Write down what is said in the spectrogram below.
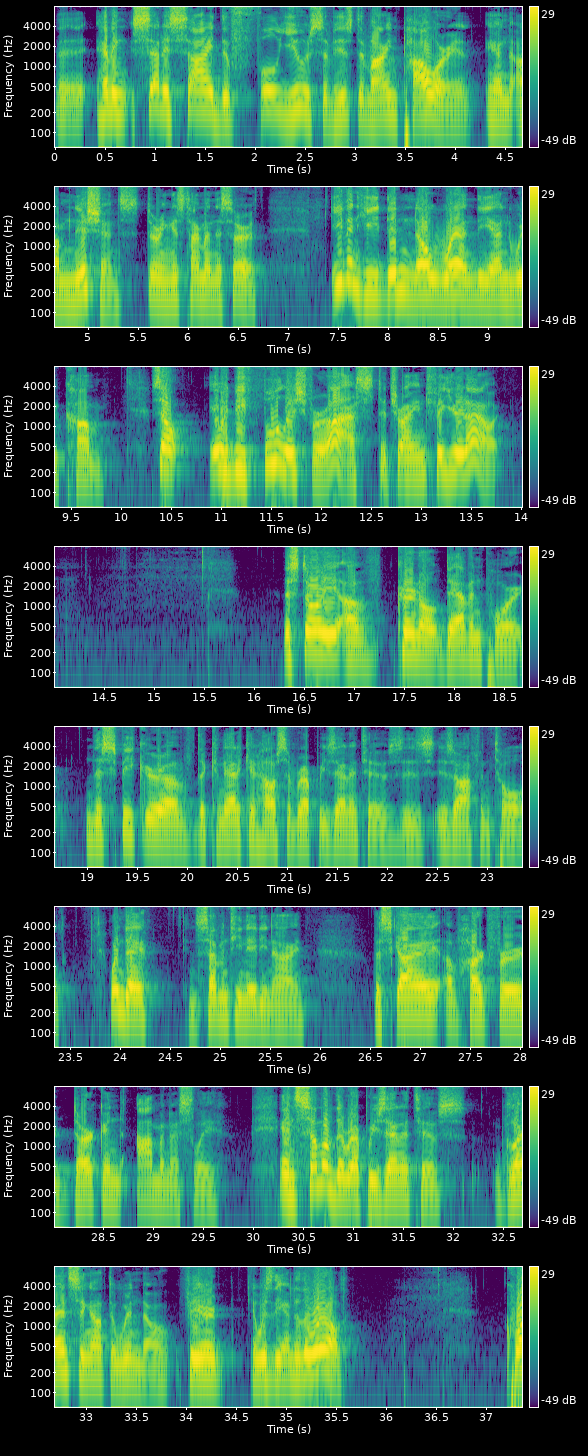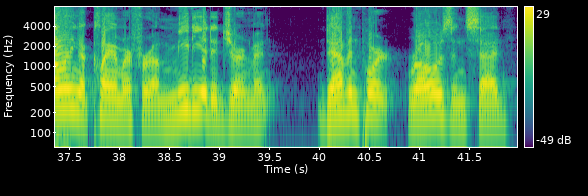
uh, having set aside the full use of his divine power and, and omniscience during his time on this earth, even he didn't know when the end would come. So it would be foolish for us to try and figure it out. The story of Colonel Davenport the Speaker of the Connecticut House of Representatives is, is often told. One day, in 1789, the sky of Hartford darkened ominously, and some of the representatives, glancing out the window, feared it was the end of the world. Quelling a clamor for immediate adjournment, Davenport rose and said,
